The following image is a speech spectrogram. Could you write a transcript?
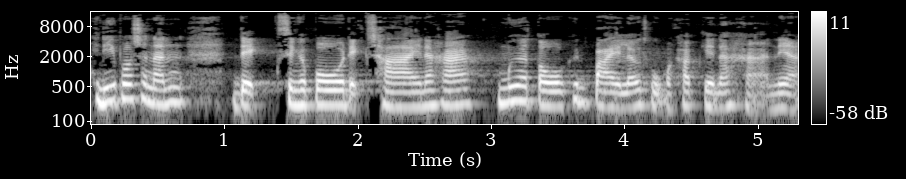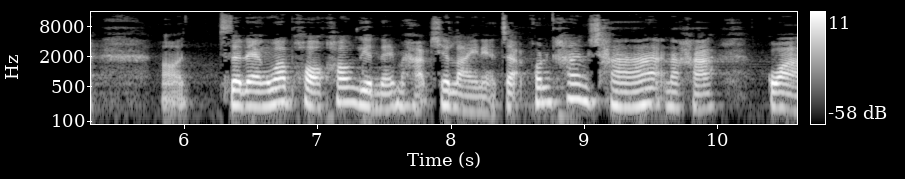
ทีนี้เพราะฉะนั้นเด็กสิงคโปร์เด็กชายนะคะ เมื่อโตขึ้นไปแล้วถูกบังคับเกณฑ์อาหารเนี่ย แสดงว่าพอเข้าเรียนในมหาวิทยาลัยเนี่ยจะค่อนข้างช้านะคะ กว่า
